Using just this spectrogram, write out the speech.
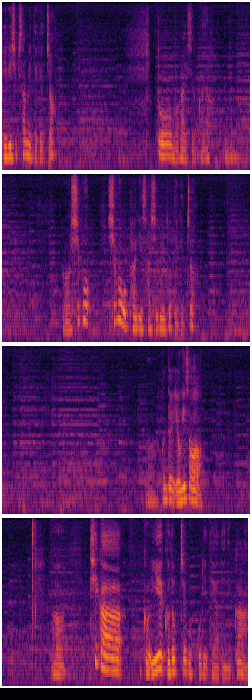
123이 되겠죠. 또 뭐가 있을까요? 음, 어, 15, 15 곱하기 41도 되겠죠. 어, 근데 여기서 어, t가 그 2의 거듭제곱꼴이 돼야 되니까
